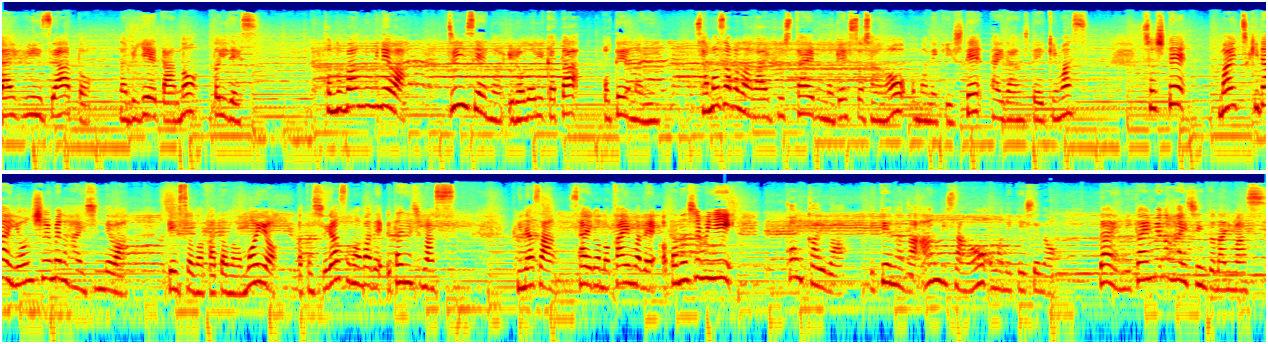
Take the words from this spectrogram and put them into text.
Life is Art ナビゲーターのトリです。この番組では人生の彩り方をテーマにさまざまなライフスタイルのゲストさんをお招きして対談していきます。そして毎月第4週目の配信ではゲストの方の思いを私がその場で歌にします。皆さん最後の回までお楽しみに。今回は池永杏里さんをお招きしての第2回目の配信となります。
